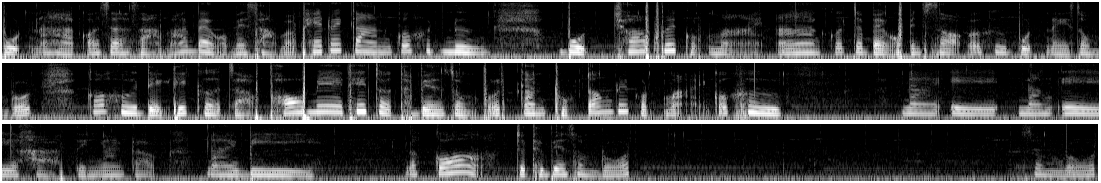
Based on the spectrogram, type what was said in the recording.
บุตรนะคะก็จะสามารถแบ่งออกเป็นสามประเภทด้วยกันก็คือ 1. บุตรชอบด้วยกฎหมายอ่าก็จะแบ่งออกเป็นสองก็คือบุตรในสมรส ก็คือเด็กที่เกิดจากพ่อแม่ที่จดทะเบียนสมรสกันถูกต้องด้วยกฎหมายก็คือนาย A นาง A ค่ะ แต่งงานกับนาย B แล้วก็จดทะเบียนสมรส มรส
